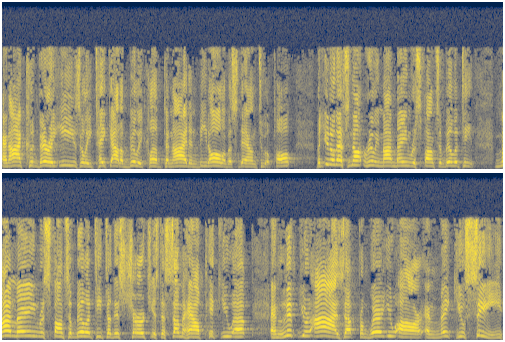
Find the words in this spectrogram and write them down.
And I could very easily take out a billy club tonight and beat all of us down to a pulp. But you know, that's not really my main responsibility. My main responsibility to this church is to somehow pick you up and lift your eyes up from where you are and make you see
